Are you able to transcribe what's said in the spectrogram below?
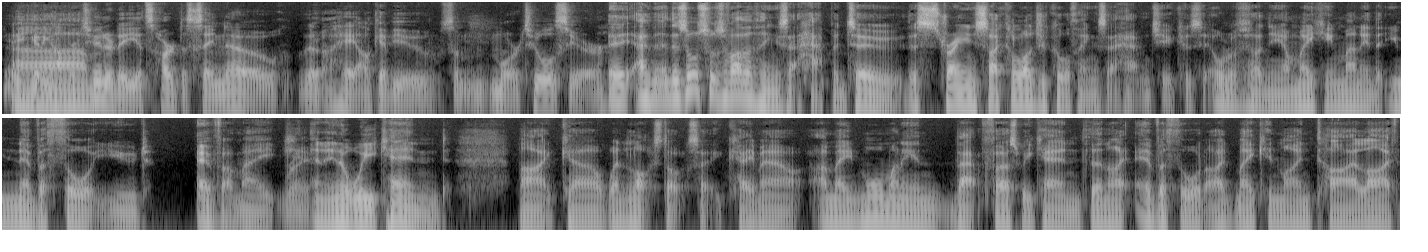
Yeah, getting Um, opportunity. It's hard to say no. That, hey, I'll give you some more tools here. Uh, and there's all sorts of other things that happen too. There's strange psychological things that happen to you because all of a sudden you're making money that you never thought you'd ever make. Right. And in a weekend, like uh, when Lockstock came out, I made more money in that first weekend than I ever thought I'd make in my entire life.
